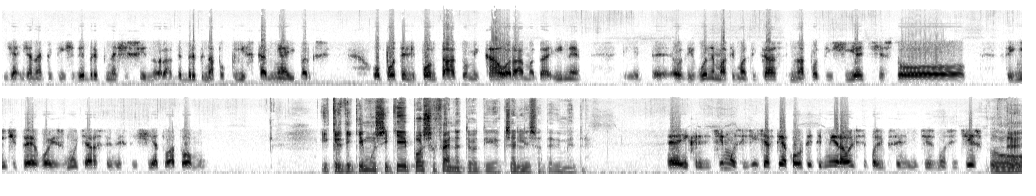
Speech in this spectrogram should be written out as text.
για, για να επιτύχει, δεν πρέπει να έχει σύνορα, δεν πρέπει να αποκλείσει καμιά ύπαρξη. Οπότε λοιπόν τα ατομικά οράματα είναι, ε, ε, οδηγούν μαθηματικά στην αποτυχία και στο, στη νίκη του εγωισμού και άρα στη δυστυχία του ατόμου. Η κριτική μουσική πώς σου φαίνεται ότι εξελίσσεται Δημήτρη; Ε, η κριτική μουσική και αυτή ακολουθεί τη μοίρα όλης της υπολείπης ελληνικής μουσικής που ναι.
